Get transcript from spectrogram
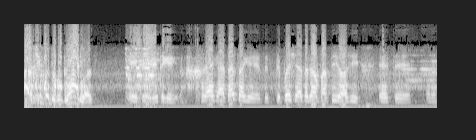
anoche fue tu cumpleaños. Sí, sí, viste que una vez cada tanto que te, te puede llegar a tocar un partido así. Este, bueno,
